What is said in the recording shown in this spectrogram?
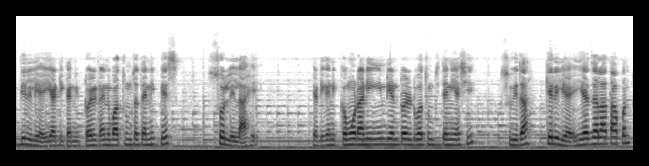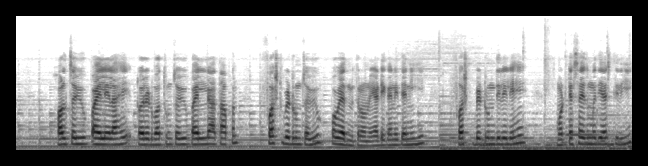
दिलेली आहे. या ठिकाणी टॉयलेट आणि बाथरूमचा त्यांनी पेस सोडलेला आहे. या ठिकाणी कमोड आणि इंडियन टॉयलेट बाथरूमची त्यांनी अशी सुविधा केलेली आहे. या झाला आता आपण हॉलचा व्ह्यू पाहिलेला आहे टॉयलेट बाथरूमचा व्ह्यू पाहिलेला आता आपण फर्स्ट बेडरूमचा व्ह्यू पाहूयात मित्रांनो. या ठिकाणी त्यांनी ही फर्स्ट बेडरूम दिलेली आहे. मोठ्या साईजमध्ये असलेली ही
